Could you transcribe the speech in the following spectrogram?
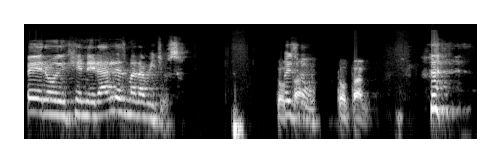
pero en general es maravillosa. Total, pues total.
